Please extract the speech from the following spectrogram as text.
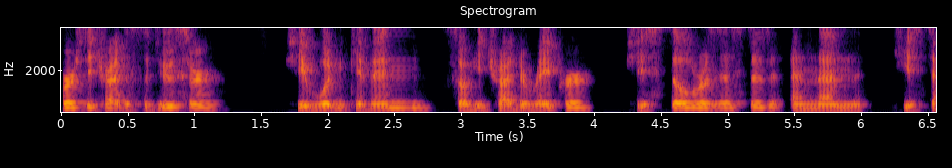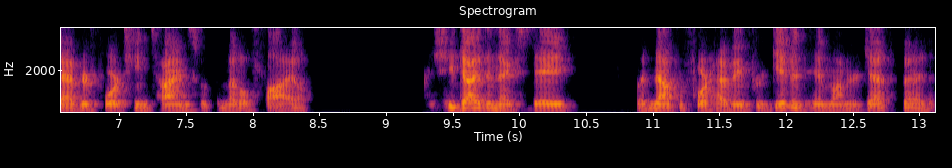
First, he tried to seduce her, she wouldn't give in, so he tried to rape her. She still resisted, and then he stabbed her 14 times with a metal file. She died the next day, but not before having forgiven him on her deathbed.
